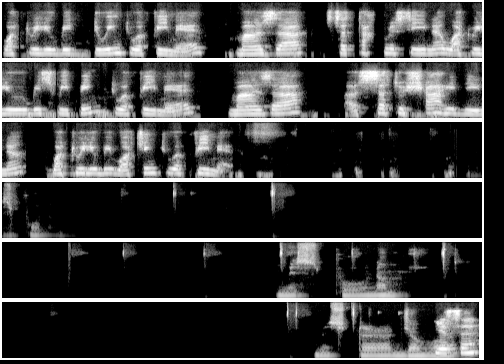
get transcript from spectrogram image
What will you be doing to a female? Maza Sataknusina. What will you be sweeping to a female? Maza uh, Satu Shahidina, what will you be watching to a female? Miss Poonam. Miss Poonam. Mr. Jawad. Yes, sir.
